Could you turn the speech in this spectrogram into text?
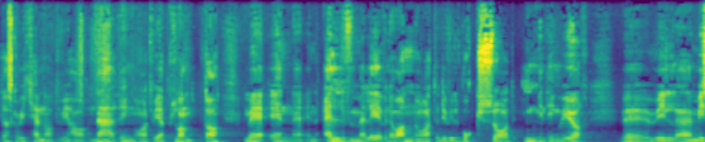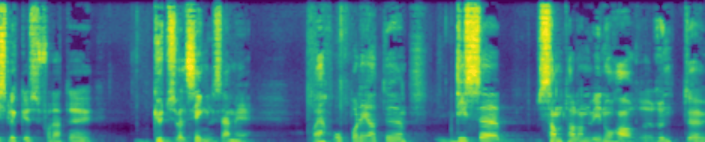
da, skal vi, kjenne at vi har næring, og at vi er planta med en, en, elv med levende vann, og at det vil vokse, og at ingenting vi gjør, eh, vil eh, mislykkes, for at eh, Guds velsignelse er med. Og jeg håper det at eh, disse samtalene vi nå har rundt eh,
